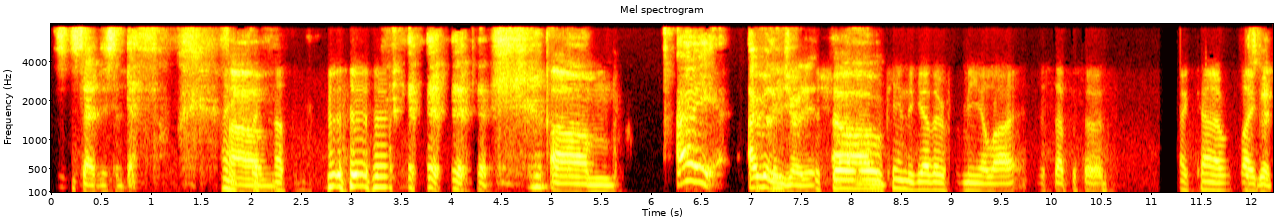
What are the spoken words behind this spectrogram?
sadness and death. I Um, um, I I really enjoyed it. the show Um, came together for me a lot this episode. I kind of like good.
